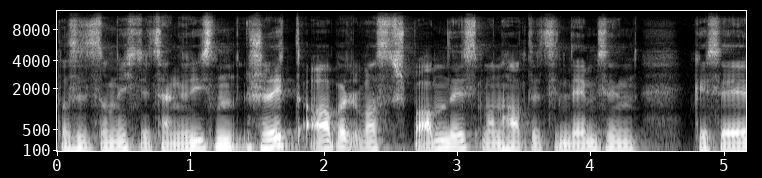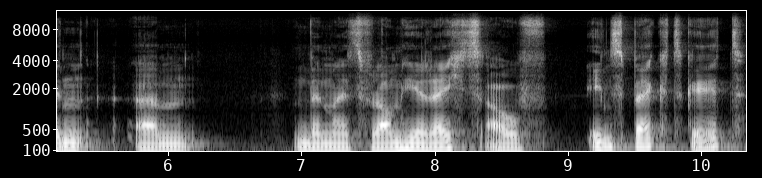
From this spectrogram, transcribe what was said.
Das ist noch nicht jetzt ein Riesenschritt, aber was spannend ist, man hat jetzt in dem Sinn gesehen, ähm, wenn man jetzt vor allem hier rechts auf Inspect geht,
